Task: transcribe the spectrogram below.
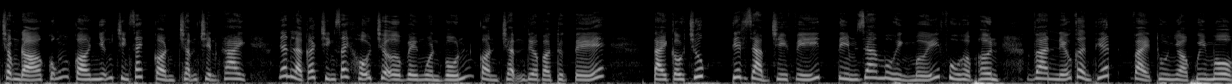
trong đó cũng có những chính sách còn chậm triển khai, nhất là các chính sách hỗ trợ về nguồn vốn còn chậm đưa vào thực tế tái cấu trúc, tiết giảm chi phí, tìm ra mô hình mới phù hợp hơn và nếu cần thiết phải thu nhỏ quy mô.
